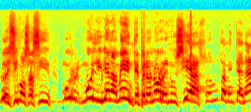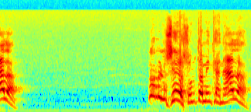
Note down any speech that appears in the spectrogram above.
Lo decimos así muy, muy livianamente, pero no renuncié absolutamente a nada. No renuncié absolutamente a nada.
